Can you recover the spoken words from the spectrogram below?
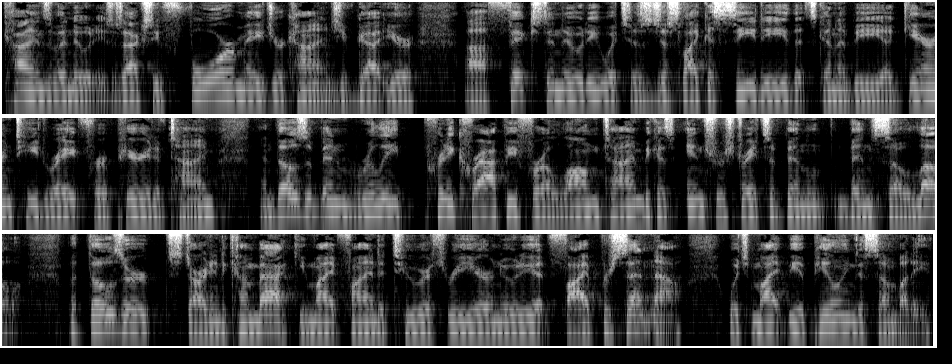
kinds of annuities. There's actually four major kinds. You've got your uh, fixed annuity, which is just like a CD that's going to be a guaranteed rate for a period of time. And those have been really pretty crappy for a long time because interest rates have been, been so low. But those are starting to come back. You might find a two or three year annuity at 5% now, which might be appealing to somebody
